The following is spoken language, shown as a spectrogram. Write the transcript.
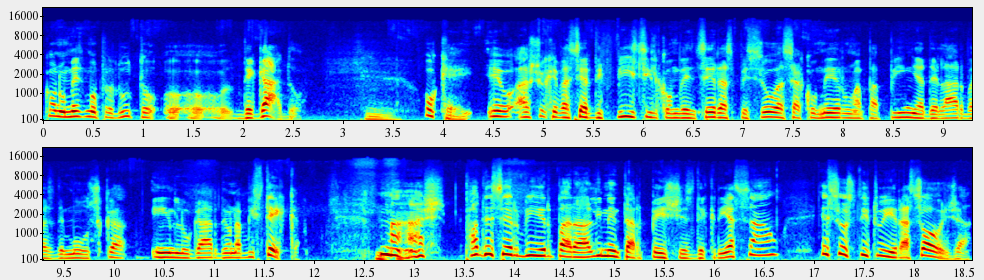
com o mesmo produto de gado. Hum. Ok, eu acho que vai ser difícil convencer as pessoas a comer uma papinha de larvas de mosca em lugar de uma bisteca. Mas pode servir para alimentar peixes de criação e substituir a soja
